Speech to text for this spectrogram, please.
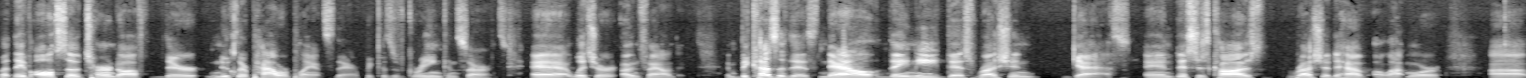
but they've also turned off their nuclear power plants there because of green concerns, uh, which are unfounded. And because of this, now they need this Russian gas, and this has caused Russia to have a lot more uh,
